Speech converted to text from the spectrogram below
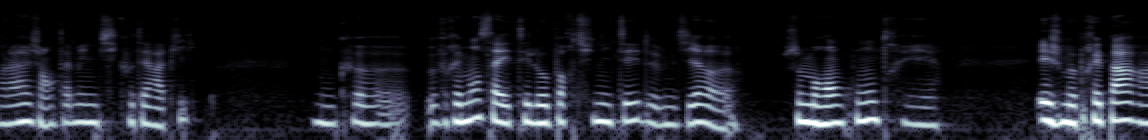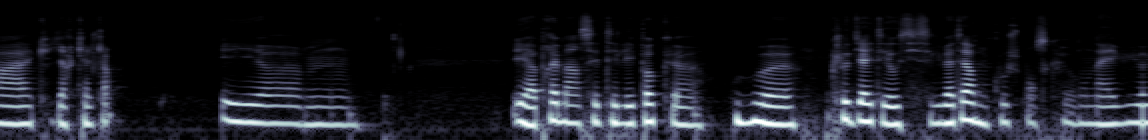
voilà, j'ai entamé une psychothérapie. Donc euh, vraiment, ça a été l'opportunité de me dire, je me rencontre et, je me prépare à accueillir quelqu'un. Et, après, ben, c'était l'époque où Claudia était aussi célibataire. Du coup, je pense qu'on a eu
